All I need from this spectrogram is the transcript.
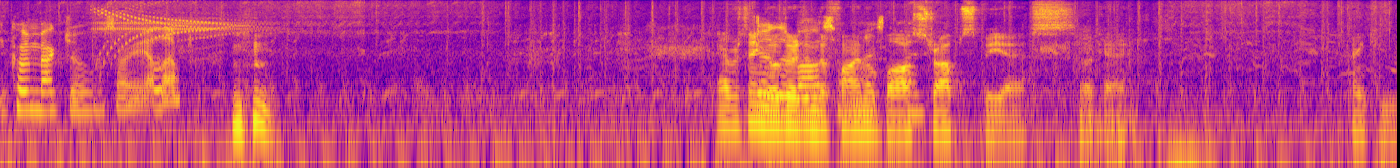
I'm coming back, Joe. I'm sorry, I left. Everything a other than the final boss side. drops BS. Okay. Thank you.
